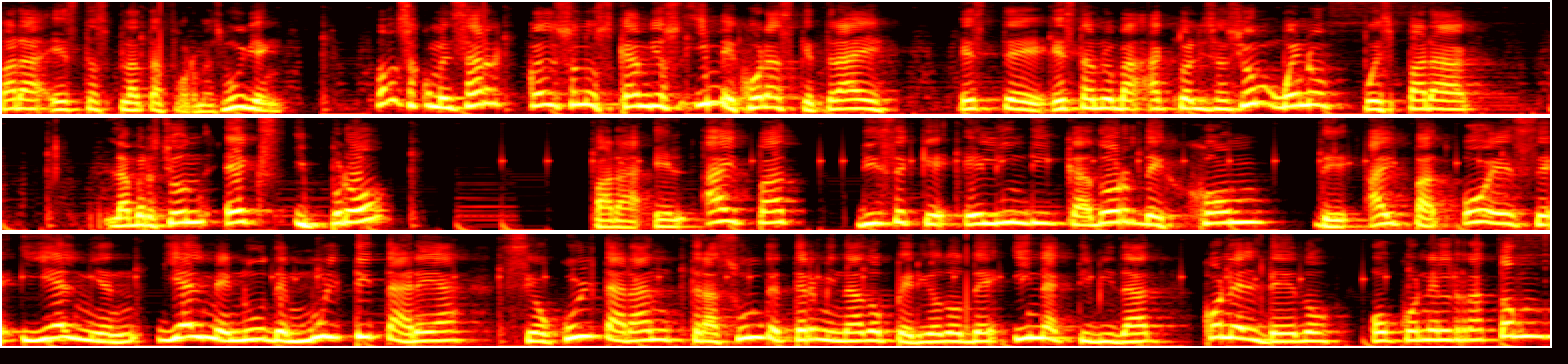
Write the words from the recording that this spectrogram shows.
para estas plataformas. Muy bien, Vamos a comenzar. ¿Cuáles son los cambios y mejoras que trae este, esta nueva actualización? Bueno, pues para la versión X y Pro, para el iPad, dice que el indicador de Home de iPad OS y el, y el menú de multitarea se ocultarán tras un determinado periodo de inactividad con el dedo o con el ratón.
